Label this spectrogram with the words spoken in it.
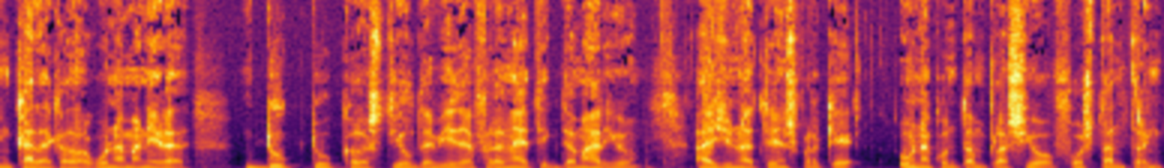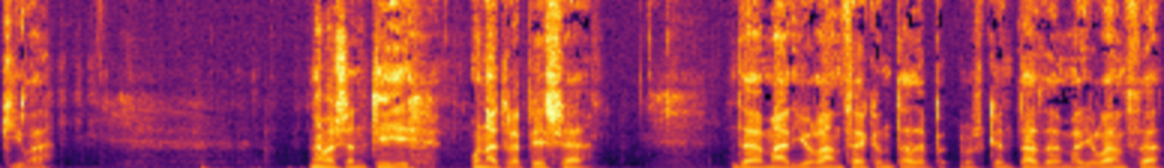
encara que d'alguna manera dubto que l'estil de vida frenètic de Mario hagi donat temps perquè una contemplació fos tan tranquil·la. Anem a sentir una altra peça de Mario Lanza, cantada, cantada Mario Lanza,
